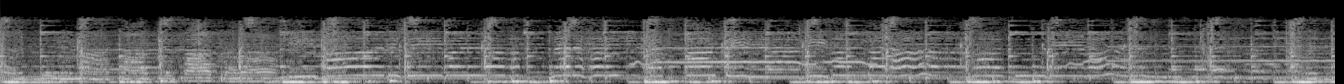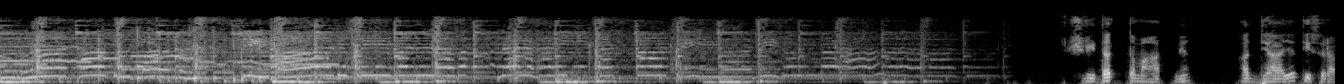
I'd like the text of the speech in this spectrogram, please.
सद्गुरुनाथ कृपाकर श्री दत्त महात्म्य अध्याय तिसरा.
